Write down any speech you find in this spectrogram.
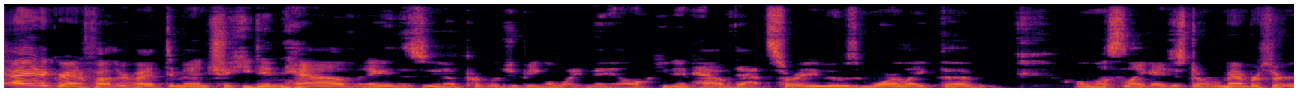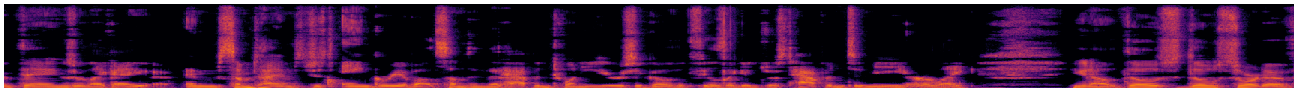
I had a grandfather who had dementia. He didn't have, and again, this is you know privilege of being a white male. He didn't have that. Sorry, it was more like the almost like I just don't remember certain things, or like I am sometimes just angry about something that happened 20 years ago that feels like it just happened to me, or like you know those those sort of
